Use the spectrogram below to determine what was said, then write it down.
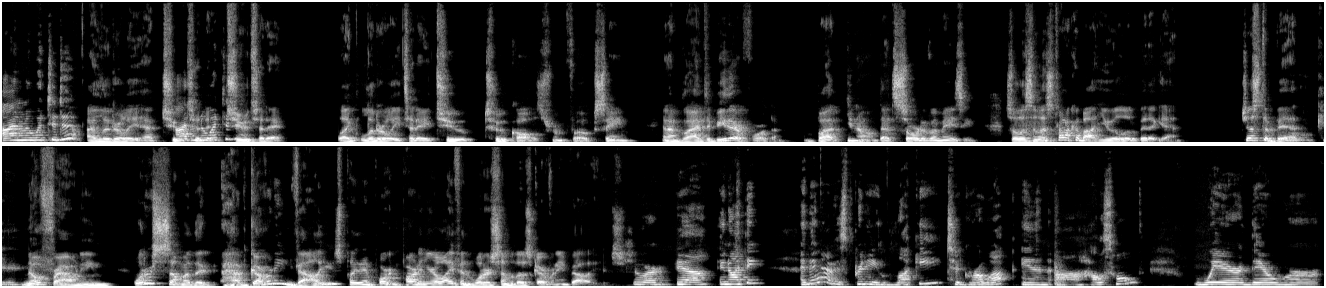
I don't know what to do. I literally had two today. To two do. today. Like literally today, two two calls from folks saying, and I'm glad to be there for them. But you know, that's sort of amazing. So listen, let's talk about you a little bit again. Just a bit. Okay. No frowning what are some of the have governing values played an important part in your life? And what are some of those governing values? Sure. Yeah. You know i think i think i was pretty lucky to grow up in a household where there were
